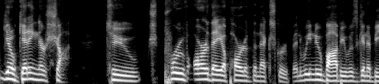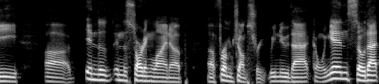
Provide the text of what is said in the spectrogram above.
you know getting their shot to prove are they a part of the next group. And we knew Bobby was going to be uh, in the in the starting lineup uh, from Jump Street. We knew that going in. So that,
